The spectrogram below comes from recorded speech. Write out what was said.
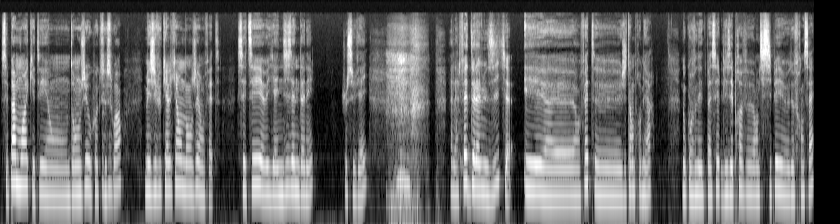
C'est pas moi qui étais en danger ou quoi que Mhm. ce soit, mais j'ai vu quelqu'un en danger, en fait. C'était euh, il y a une dizaine d'années. Je suis vieille. à la fête de la musique. Et euh, en fait, euh, j'étais en première. Donc, on venait de passer les épreuves anticipées de français.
